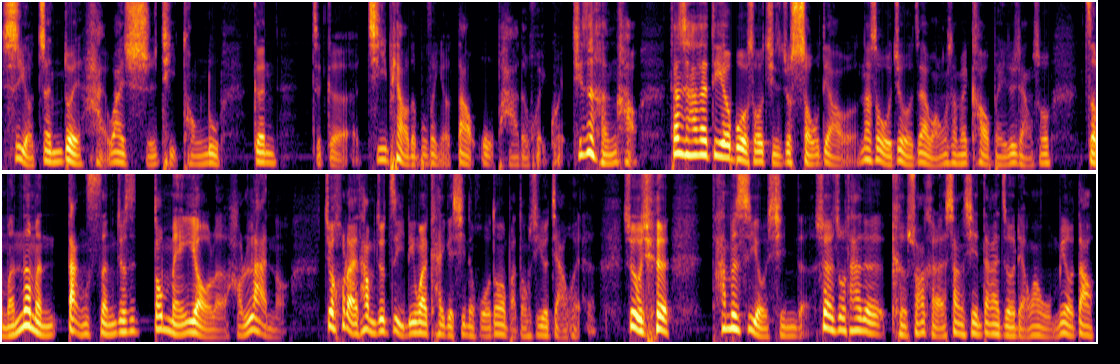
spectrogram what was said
是有针对海外实体通路跟。这个机票的部分有到五趴的回馈，其实很好。但是他在第二波的时候，其实就收掉了。那时候我就有在网络上面靠背，就讲说怎么那么当生，就是都没有了，好烂哦。就后来他们就自己另外开一个新的活动，把东西又加回来了。所以我觉得他们是有心的。虽然说他的可刷卡的上限大概只有两万五，没有到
